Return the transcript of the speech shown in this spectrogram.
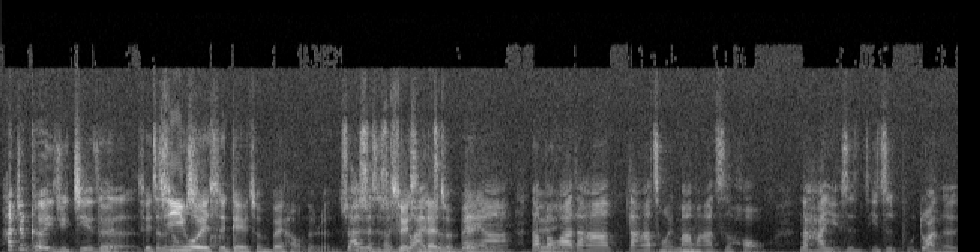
他就可以去接这个。所以机会是给准备好的人，所以他随时随地都在准备啊。然后包括当他当他成为妈妈之后，那他也是一直不断的。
